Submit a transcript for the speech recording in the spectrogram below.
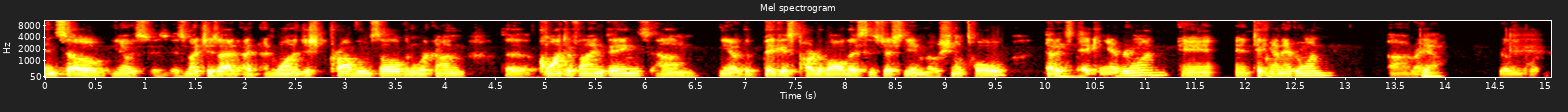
And so, you know, as, as much as I'd, I'd, I'd want to just problem solve and work on the quantifying things, um, you know the biggest part of all this is just the emotional toll that it's mm-hmm. taking everyone and, and taking on everyone uh, right yeah really important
